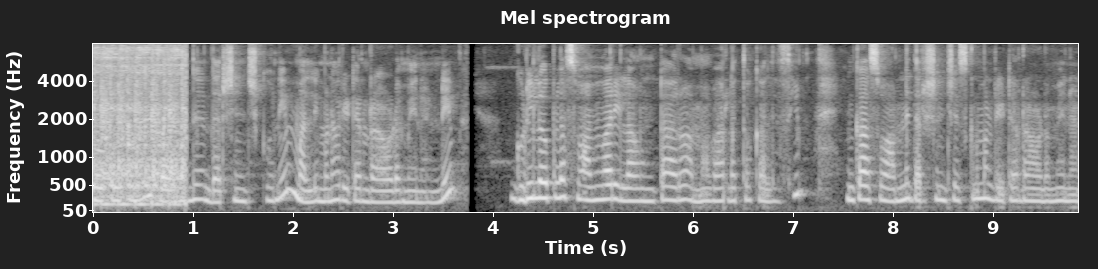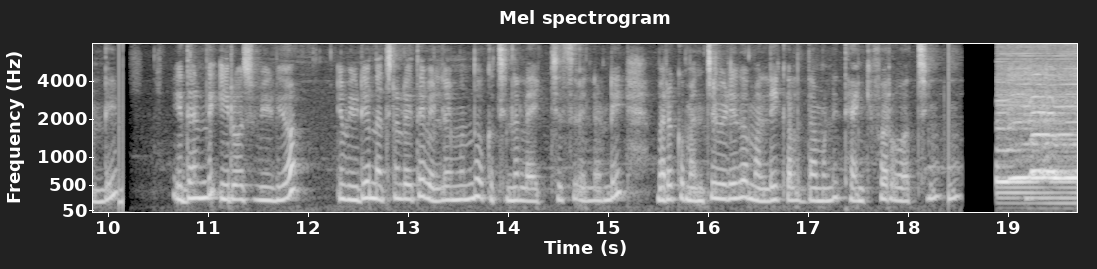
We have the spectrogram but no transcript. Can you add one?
లోపలికి దర్శించుకొని మళ్ళీ మనం రిటర్న్ రావడమేనండి. గుడి లోపల స్వామివారు ఇలా ఉంటారు అమ్మవార్లతో కలిసి ఇంకా స్వామిని దర్శనం చేసుకుని మనం రిటర్న్ రావడమేనండి. ఇదండి ఈరోజు వీడియో. ఈ వీడియో నచ్చినట్లయితే వెళ్ళే ముందు ఒక చిన్న లైక్ చేసి వెళ్ళండి. మరొక మంచి వీడియోగా మళ్ళీ కలుద్దామండి. Thank you for watching. Música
